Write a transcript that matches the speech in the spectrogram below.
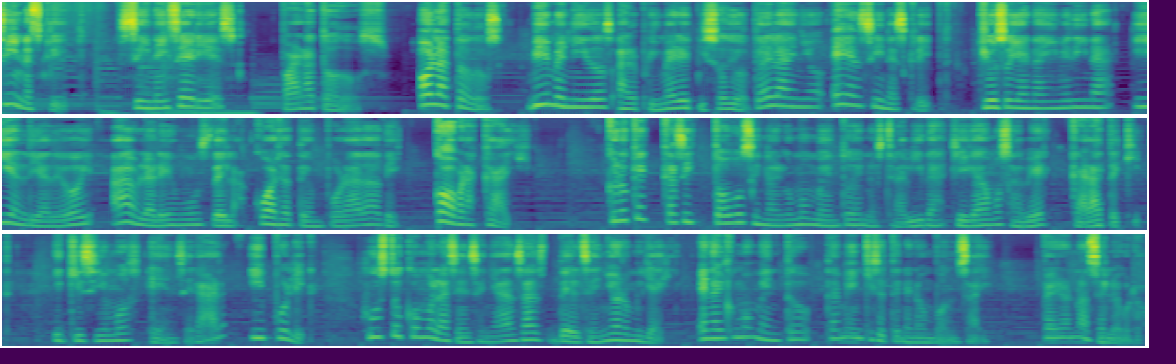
CineScript, cine y series para todos. Hola a todos, bienvenidos al primer episodio del año en CineScript. Yo soy Anaí Medina y el día de hoy hablaremos de la cuarta temporada de Cobra Kai. Creo que casi todos en algún momento de nuestra vida llegamos a ver Karate Kid y quisimos encerar y pulir, justo como las enseñanzas del señor Miyagi. En algún momento también quise tener un bonsai, pero no se logró.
